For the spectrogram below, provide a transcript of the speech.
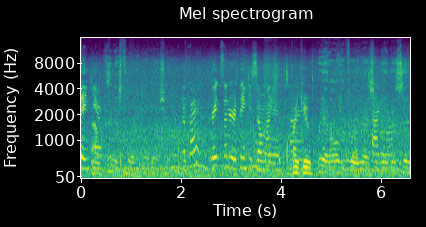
Thank you. I think it's 40, I'm not sure. Okay. Great, Senator. Thank you so much for the time. Thank you. We had all the progress in Vegas City.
